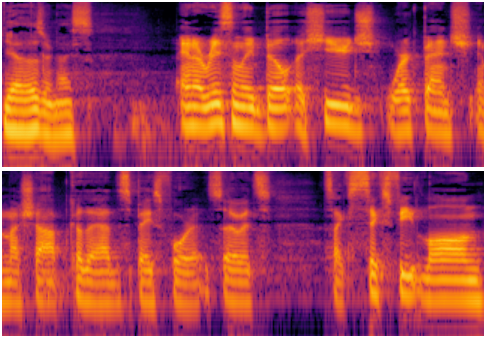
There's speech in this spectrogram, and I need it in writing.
Yeah, those are nice. And I recently built a huge workbench in my shop because I had the space for it. So it's it's like six feet long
